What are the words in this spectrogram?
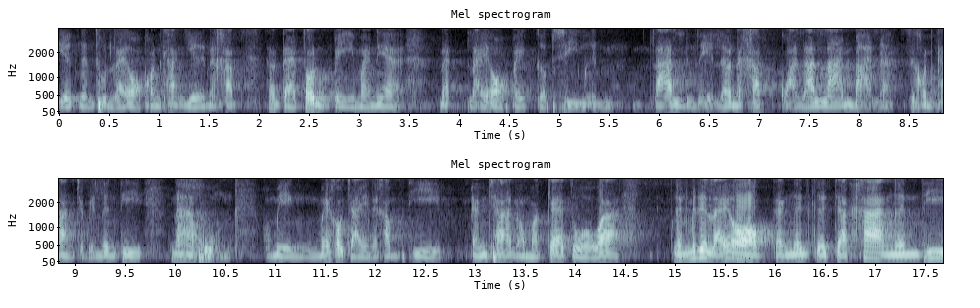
เยอะเงินทุนไหลออกค่อนข้างเยอะนะครับ ตั้งแต่ต้นปีมาเนี่ยไหลออกไปเกือบ 40,000 ล้านเหรียญแล้วนะครับ กว่าล้านล้านบาทแล้ว ซึ่งค่อนข้างจะเป็นเรื่องที่น่าห่วง ผมเองไม่เข้าใจนะครับที่ แบงก์ชาติออกมาแก้ตัวว่า เงินไม่ได้ไหลออก แต่เงินเกิดจากค่าเงินที่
